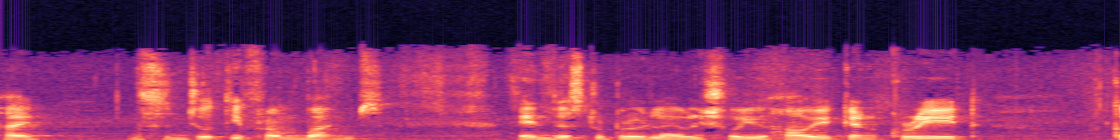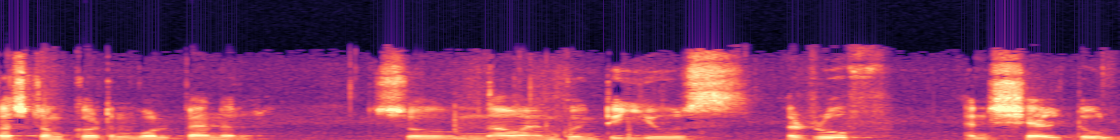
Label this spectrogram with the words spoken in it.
Hi, this is Jyoti from BIMES. In this tutorial I will show you how you can create custom curtain wall panel. So now I am going to use a roof and shell tool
